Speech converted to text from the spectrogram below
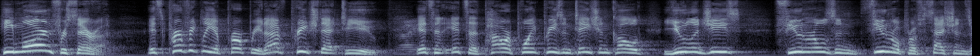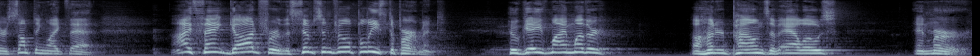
He mourned for Sarah. It's perfectly appropriate. I've preached that to you. It's, an, it's a PowerPoint presentation called Eulogies, Funerals, and Funeral Processions, or something like that. I thank God for the Simpsonville Police Department, who gave my mother a hundred pounds of aloes and myrrh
